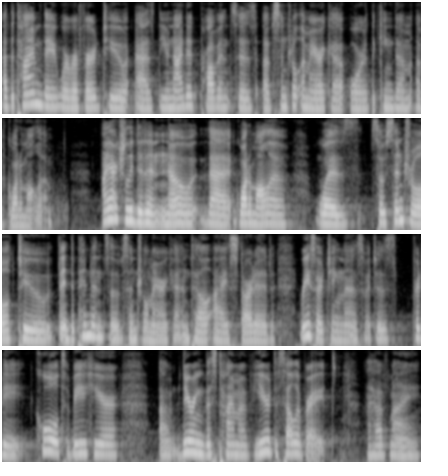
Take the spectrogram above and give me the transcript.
At the time, they were referred to as the United Provinces of Central America or the Kingdom of Guatemala. I actually didn't know that Guatemala was so central to the independence of Central America until I started researching this, which is pretty cool to be here um, during this time of year to celebrate. I have my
